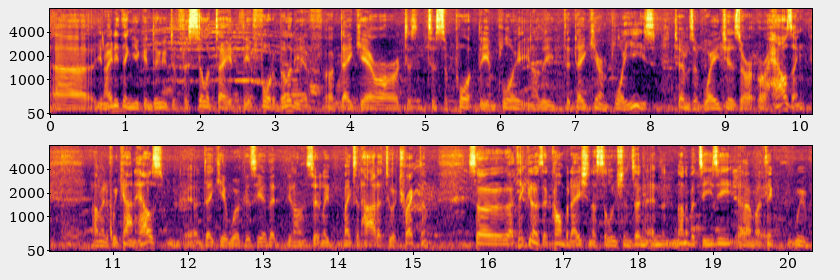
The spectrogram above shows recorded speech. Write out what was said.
Uh, you know, anything you can do to facilitate the affordability of, of daycare or to, to, support the employee, you know, the, the daycare employees in terms of wages or, or housing, I mean, if we can't house uh, daycare workers here, that you know certainly makes it harder to attract them. So I think you know it's a combination of solutions, and, and none of it's easy. Um, I think we've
